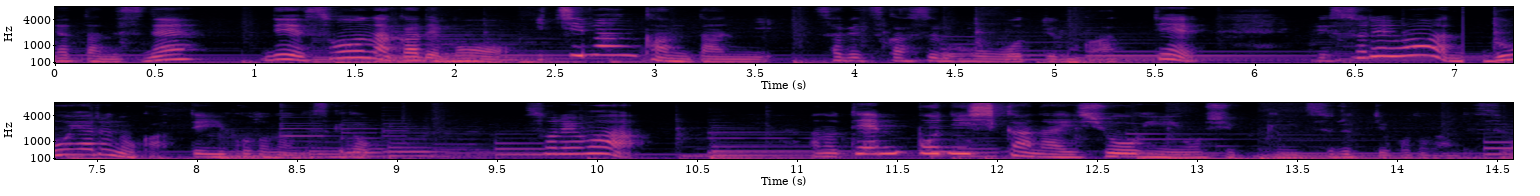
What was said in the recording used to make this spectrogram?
やったんですねでその中でも一番簡単に差別化する方法っていうのがあってそれはどうやるのかっていうことなんですけどそれはあの店舗にしかない商品を出品するっていうことなんですよ。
